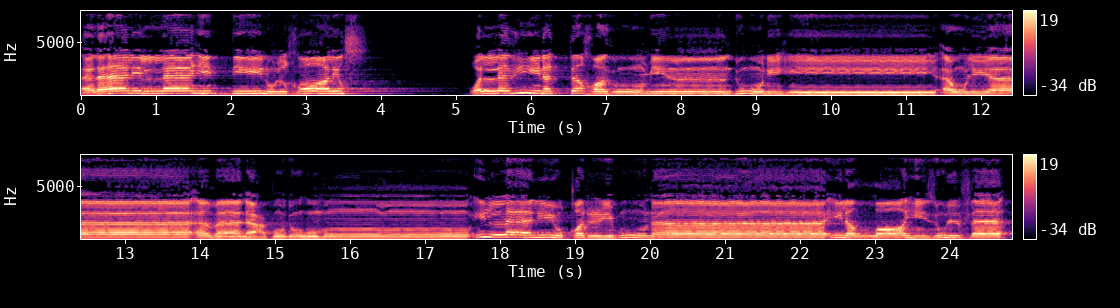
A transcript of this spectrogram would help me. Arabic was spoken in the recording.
ألا لله الدين الخالص والذين اتخذوا من دونه أولياء ما نعبدهم إلا ليقربونا إلى الله زلفى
